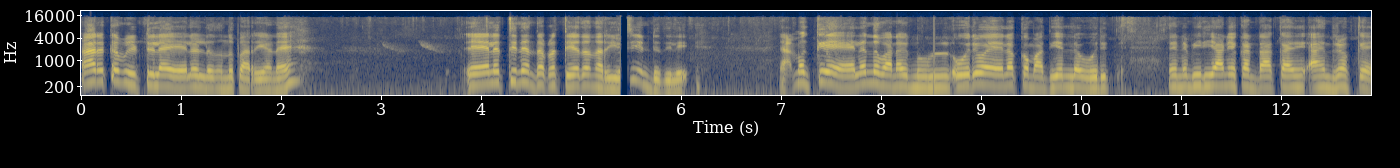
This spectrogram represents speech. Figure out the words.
ആരൊക്കെ വീട്ടിലാ ഏല ഉള്ളതെന്ന് പറയണേ? ഏലത്തിന് എന്താ പ്രത്യേകത എന്നറിയോ ഉണ്ട് ഇതിൽ നമുക്ക് ഏല എന്ന് പറഞ്ഞാൽ ഒരു ഏലൊക്കെ മതിയല്ലോ ഒരു പിന്നെ ബിരിയാണിയൊക്കെ ഉണ്ടാക്കാൻ അതിനൊക്കെ.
